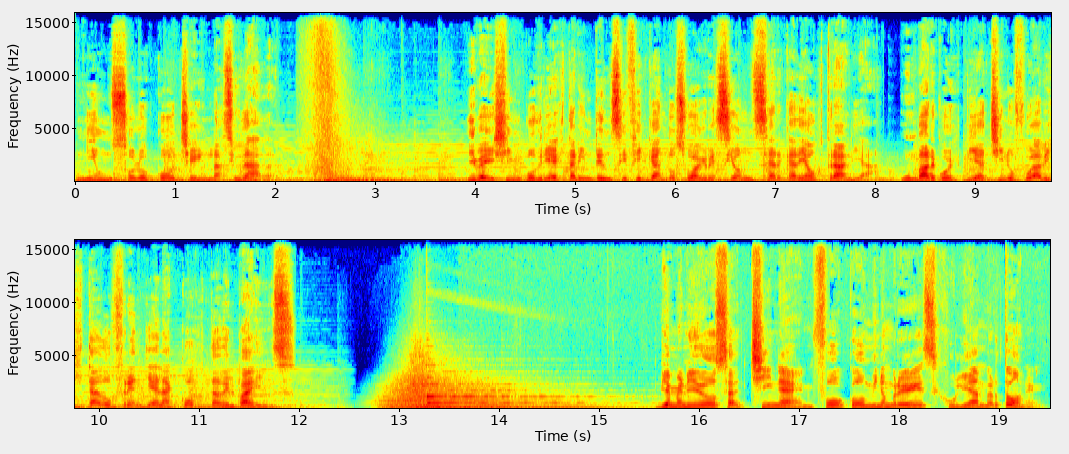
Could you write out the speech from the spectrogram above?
ni un solo coche en la ciudad. Y Beijing podría estar intensificando su agresión cerca de Australia. Un barco espía chino fue avistado frente a la costa del país. Bienvenidos a China en Foco, mi nombre es Julián Bertone.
